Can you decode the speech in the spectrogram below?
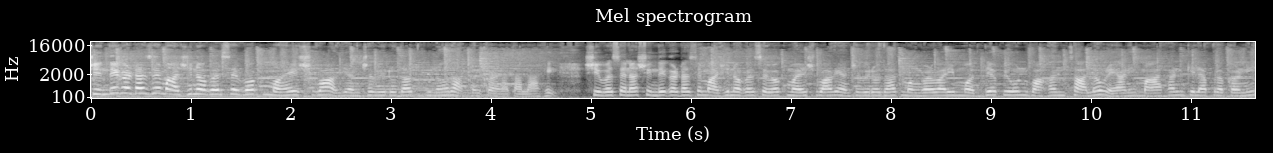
शिंदे गटाचे माजी नगरसेवक महेश वाघ यांच्या विरोधात गुन्हा दाखल करण्यात आला आहे. शिवसेना शिंदे गटाचे माजी नगरसेवक महेश वाघ यांच्या विरोधात मंगळवारी मद्य पिऊन वाहन चालवणे आणि मारहाण केल्याप्रकरणी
